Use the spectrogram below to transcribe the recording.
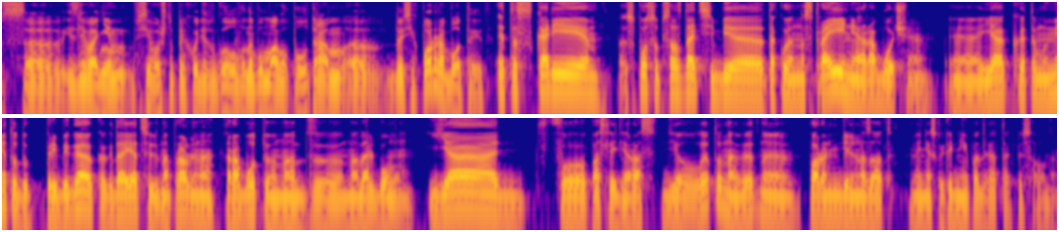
с э, изливанием всего, что приходит в голову на бумагу по утрам, э, до сих пор работает? Это скорее способ создать себе такое настроение рабочее. Э, я к этому методу прибегаю, когда я целенаправленно работаю над, над альбомом. Я в последний раз делал это, наверное, пару недель назад. Я несколько дней подряд так писал. Да.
